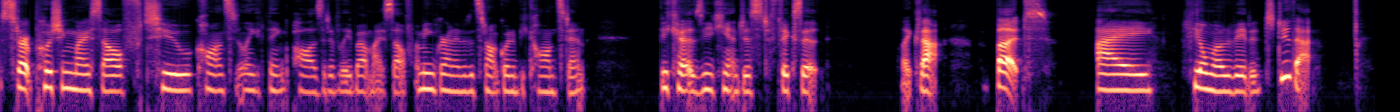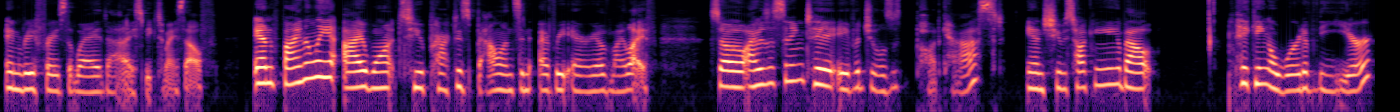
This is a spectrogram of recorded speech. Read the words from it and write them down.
start pushing myself to constantly think positively about myself. I mean, granted, it's not going to be constant because you can't just fix it like that. But I feel motivated to do that and rephrase the way that I speak to myself. And finally, I want to practice balance in every area of my life. So I was listening to Ava Jules' podcast, and she was talking about picking a word of the year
